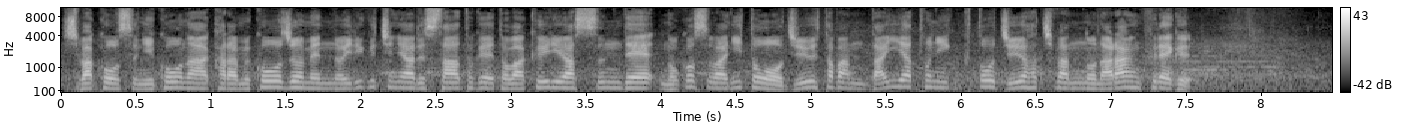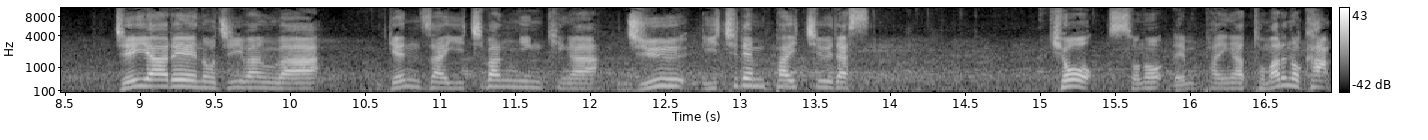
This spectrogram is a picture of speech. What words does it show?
芝コース2コーナーから向こう上面の入り口にあるスタートゲート枠入りは進んで残すは2頭12番ダイヤトニックと18番のナランフレグ。JRA の G1 は現在1番人気が11連敗中です。今日その連敗が止まるのか。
